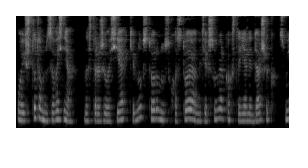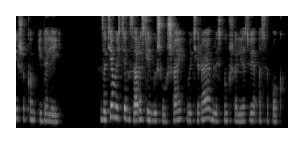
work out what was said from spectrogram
«Ой, что там за возня?» – насторожилась я, кивнув в сторону сухостоя, где в сумерках стояли Дашек с Мишиком и Долей. Затем из тех зарослей вышел Шай, вытирая блеснувшее лезвие о сапог.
